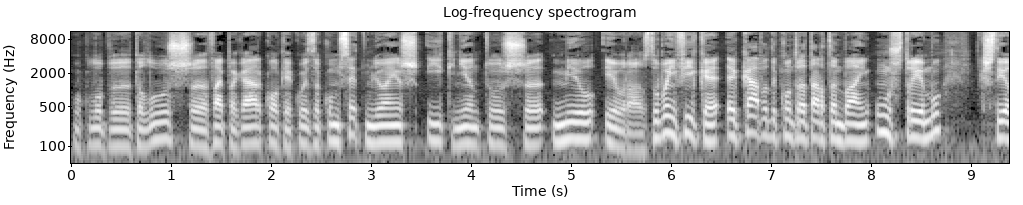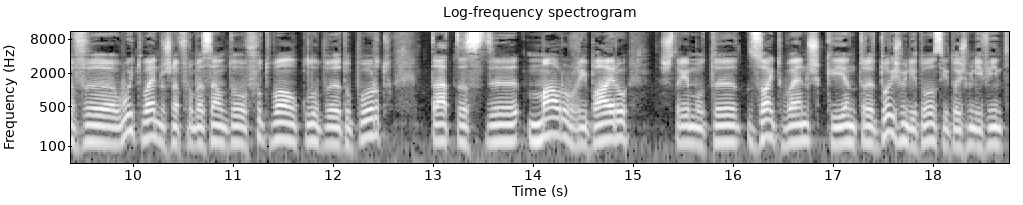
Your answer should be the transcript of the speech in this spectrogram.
o Clube da Luz eh, vai pagar qualquer coisa como 7 milhões e 500 eh, mil euros. O Benfica acaba de contratar também um extremo que esteve oito anos na formação do Futebol Clube do Porto. Trata-se de Mauro Ribeiro, extremo de 18 anos, que entre 2012 e 2020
